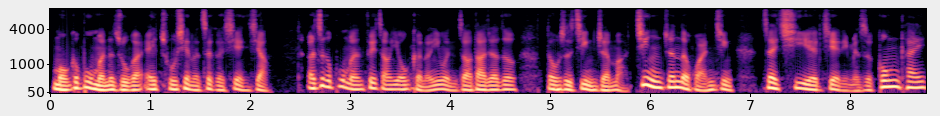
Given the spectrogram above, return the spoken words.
某个部门的主管哎出现了这个现象，而这个部门非常有可能，因为你知道大家都都是竞争嘛，竞争的环境在企业界里面是公开，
